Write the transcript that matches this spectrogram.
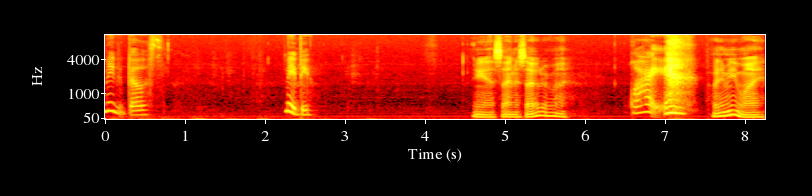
Maybe both. Maybe. You gonna sign us out or what? Why? What do you mean why?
